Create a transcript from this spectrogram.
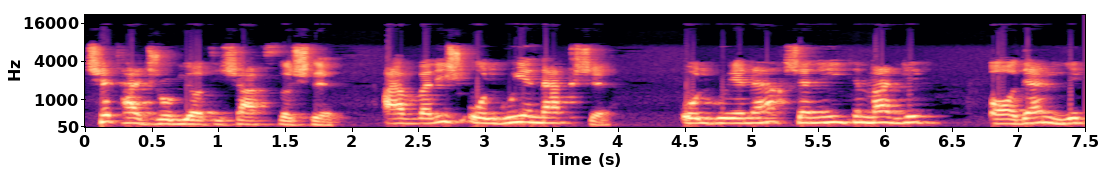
چه تجربیاتی شخص داشته؟ اولیش الگوی نقشه. الگوی نقش یعنی که من یک آدمی یک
